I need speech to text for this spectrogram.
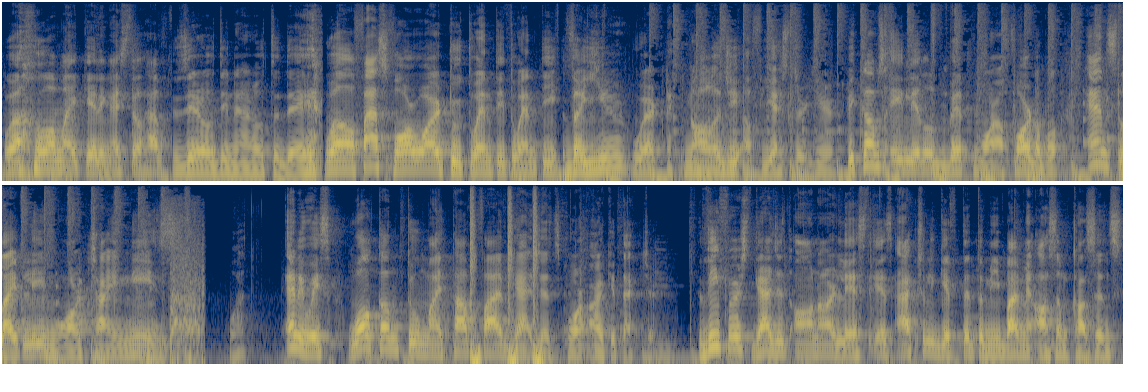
Well, who am I kidding? I still have zero dinero today. Well, fast forward to 2020, the year where technology of yesteryear becomes a little bit more affordable and slightly more Chinese. What? Anyways, welcome to my top 5 gadgets for architecture. The first gadget on our list is actually gifted to me by my awesome cousins,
